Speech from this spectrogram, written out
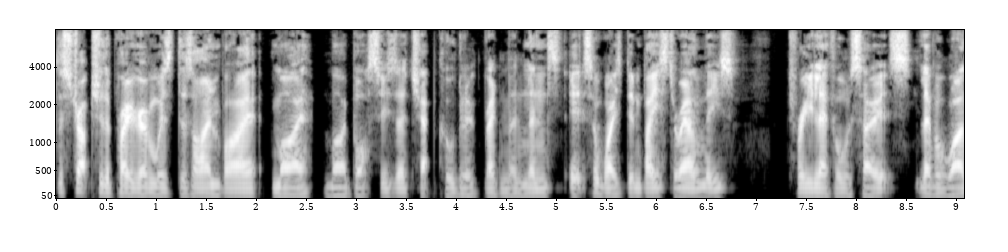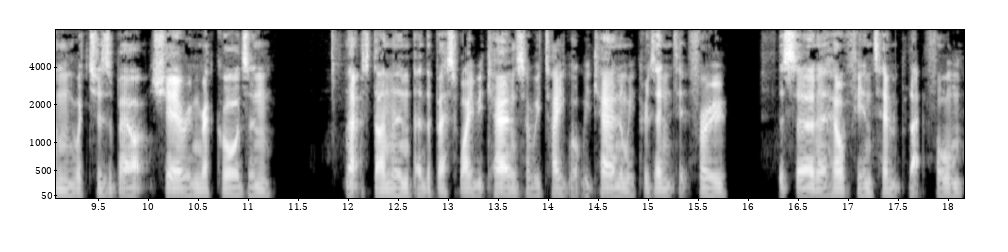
the structure of the program was designed by my my boss who's a chap called luke Readman and it's always been based around these three levels. So it's level one which is about sharing records and that's done in, in the best way we can. So we take what we can and we present it through the cerner HealtheIntent platform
